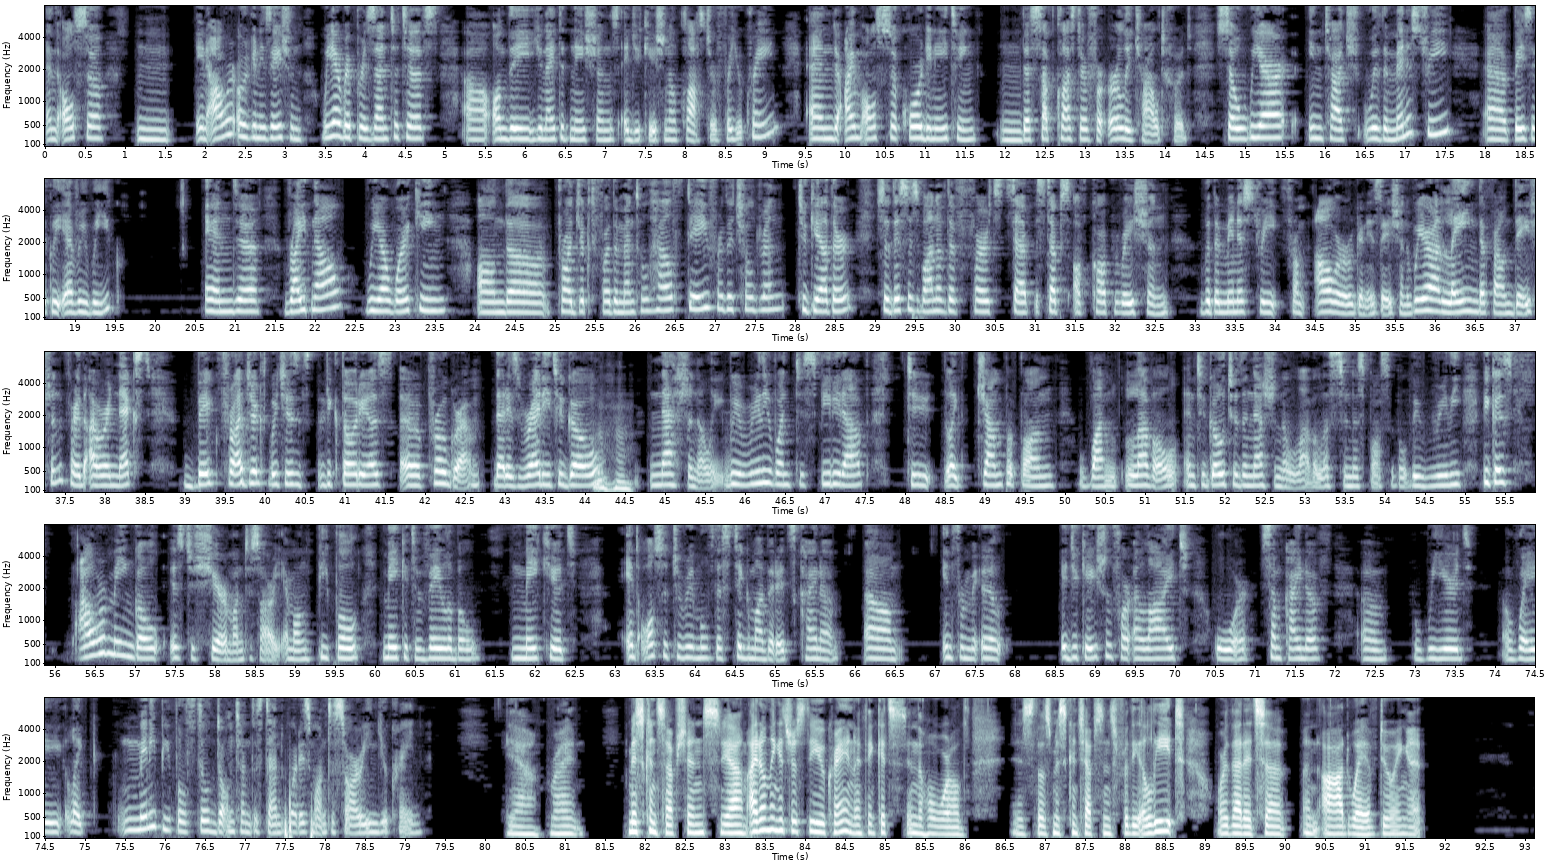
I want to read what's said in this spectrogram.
and also mm, in our organization we are representatives uh, on the United Nations Educational Cluster for Ukraine, and I'm also coordinating mm, the subcluster for early childhood. So we are in touch with the ministry uh, basically every week and uh, right now we are working on the project for the mental health day for the children together. So this is one of the first step, steps of cooperation with the ministry from our organization. We are laying the foundation for our next big project, which is Victoria's uh, program that is ready to go mm-hmm. nationally. We really want to speed it up to like jump upon one level and to go to the national level as soon as possible. We really, because our main goal is to share Montessori among people, make it available, make it, and also to remove the stigma that it's kind of, um, inform, uh, education for a light or some kind of, um, weird way, like, many people still don't understand what is Montessori in Ukraine. Yeah, right. Misconceptions. Yeah. I don't think it's just the Ukraine. I think it's in the whole world is those misconceptions for the elite or that it's a, an odd way of doing it.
